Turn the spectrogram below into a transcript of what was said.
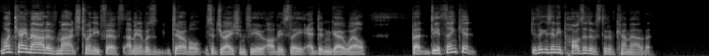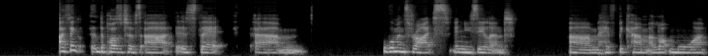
what came out of March 25th? I mean, it was a terrible situation for you. Obviously, it didn't go well. But do you think it do you think there's any positives that have come out of it? I think the positives are is that um, women's rights in New Zealand um, have become a lot more,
